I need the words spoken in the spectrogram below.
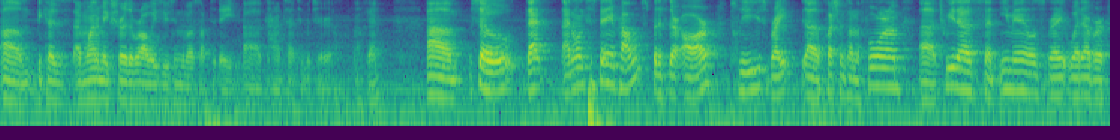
Um, because I want to make sure that we're always using the most up-to-date uh, content and material, okay? Um, so that I don't anticipate any problems, but if there are, please write uh, questions on the forum, uh, tweet us, send emails, right, whatever,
